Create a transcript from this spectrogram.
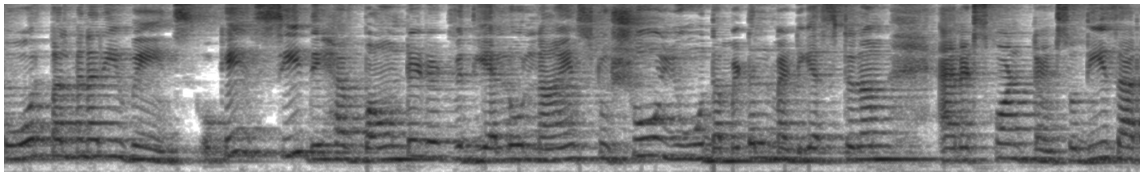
four pulmonary veins okay? See they have bounded it with yellow lines to show you the middle mediastinum and its content. So these are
